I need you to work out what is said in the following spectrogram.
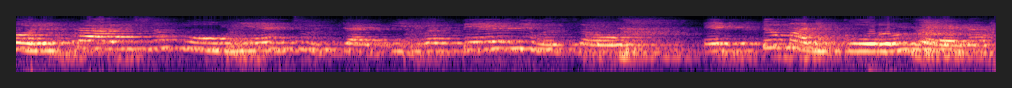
ഒരു പ്രാവശ്യം ഭൂമിയെ ചുറ്റാൻ ഇരുപത്തേഴ് ദിവസവും എട്ട് മണിക്കൂറും വേണം.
